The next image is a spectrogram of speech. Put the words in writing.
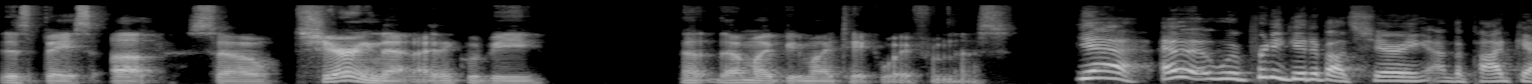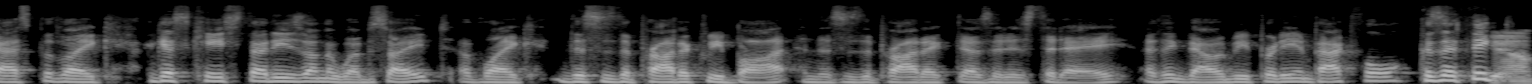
this base up. So sharing that i think would be that, that might be my takeaway from this yeah, we're pretty good about sharing on the podcast, but like I guess case studies on the website of like this is the product we bought and this is the product as it is today. I think that would be pretty impactful because I think yeah.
